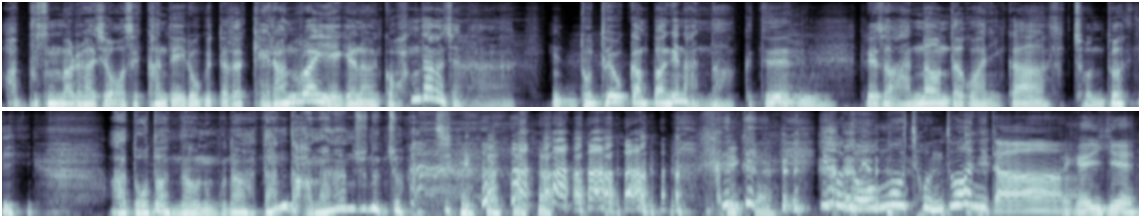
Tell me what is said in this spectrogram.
아 무슨 말을 하지 어색한데 이러고 있다가 계란 후라이 얘기가 나오니까 황당하잖아. 노태우 깜빵엔 안 나왔거든. 음. 그래서 안 나온다고 하니까 전두환이 아 너도 안 나오는구나. 난 나만 안 주는 줄 알았지. 근데 그러니까. 이거 너무 전두환이다. 그러니까 이게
